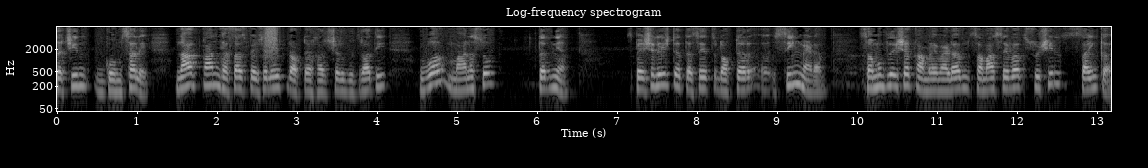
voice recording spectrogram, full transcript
सचिन गोमसाले नाक कान घसा स्पेशलिस्ट डॉक्टर हर्षद गुजराती व मानसो तज्ज्ञ स्पेशलिस्ट तसेच डॉक्टर सिंग मॅडम समुपदेशक कांबळे मॅडम समाजसेवक सुशील साईंकर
